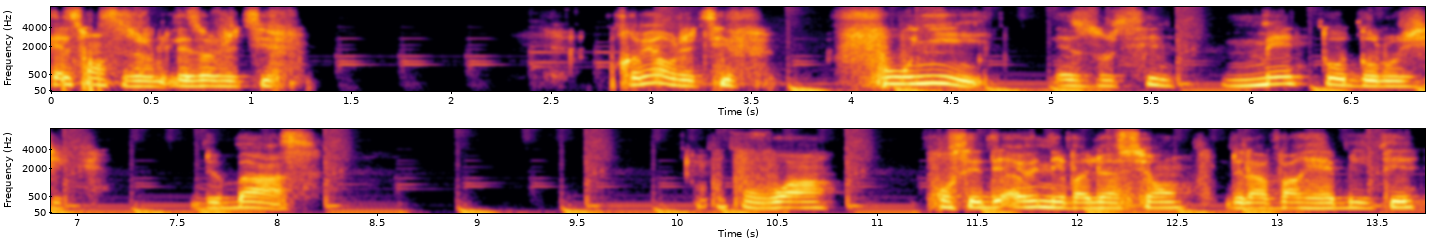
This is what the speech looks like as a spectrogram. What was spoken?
Quels sont les objectifs? Premier objectif, fournir les outils méthodologiques de base pour pouvoir procéder à une évaluation de la variabilité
